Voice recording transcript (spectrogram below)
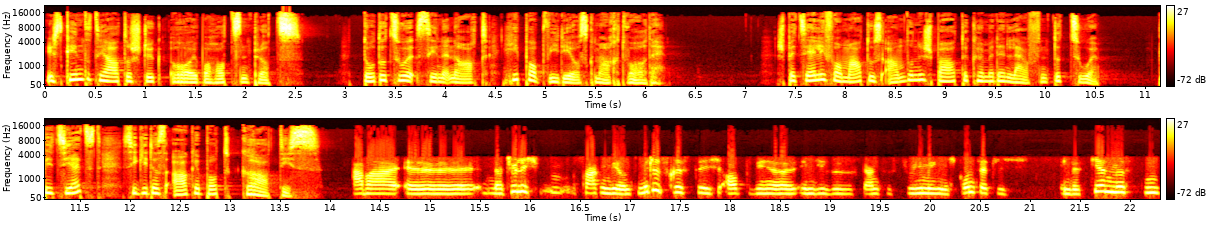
ist das Kindertheaterstück Räuber Hotzenplotz. Dazu sind eine Art Hip-Hop-Videos gemacht worden. Spezielle Formate aus anderen Sparten kommen dann laufend dazu. Bis jetzt sei das Angebot gratis. Aber äh, natürlich fragen wir uns mittelfristig, ob wir in dieses ganze Streaming nicht grundsätzlich investieren müssten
